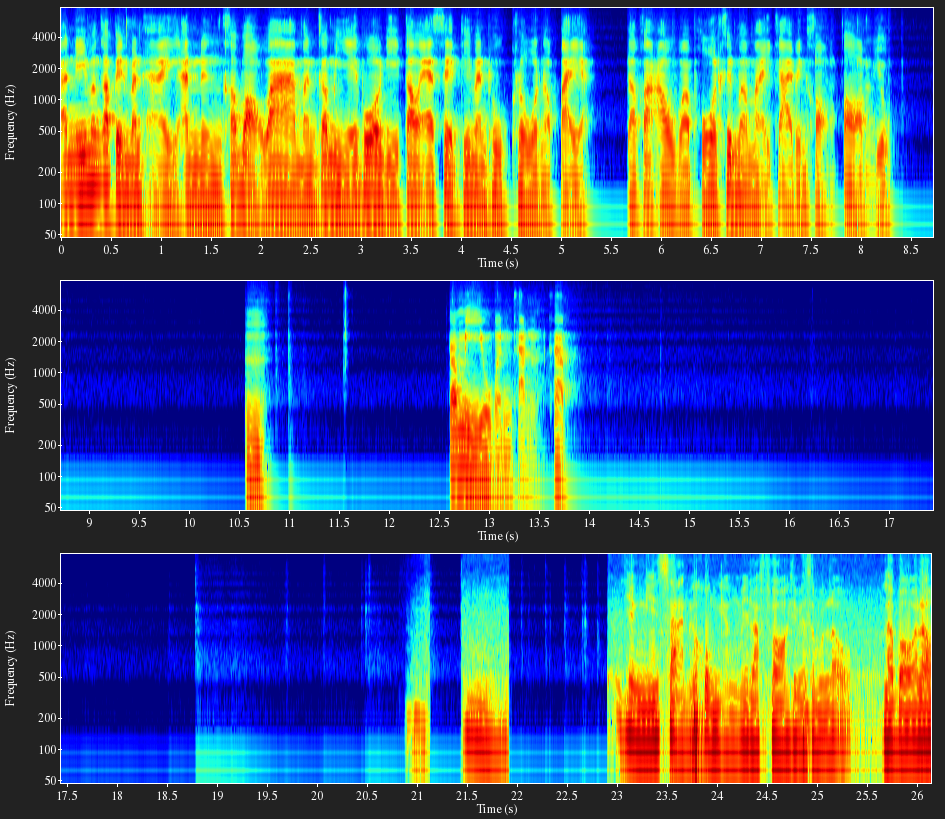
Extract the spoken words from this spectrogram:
อันนี้มันก็เป็นปัญหาอีกอันหนึ่งเขาบอกว่ามันก็มีไอ้พวก digital asset ที่มันถูกโคลนออกไปอะ แล้วก็เอามาโพสต์ขึ้นมาใหม่กลายเป็นของปลอมอยู่ อืม ก็มีอยู่เหมือนกันครับๆอืม อย่างนี้ศาลก็คงยังไม่รับฟ้องใช่ไหมสมมติเรา เราบอกว่าเรา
